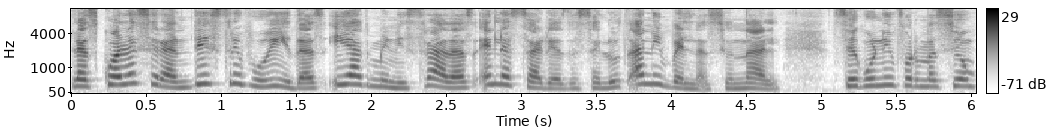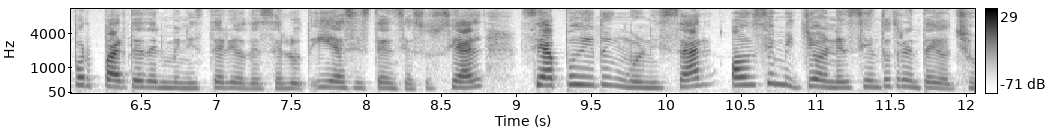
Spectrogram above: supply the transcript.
las cuales serán distribuidas y administradas en las áreas de salud a nivel nacional. Según información por parte del Ministerio de Salud y Asistencia Social, se ha podido inmunizar 11 millones 138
